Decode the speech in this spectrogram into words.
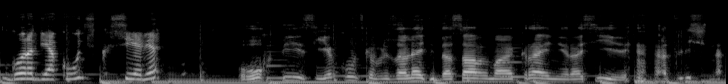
город Якутск, север. Ух ты, с Якутска, представляете, до самой окраины России. Отлично.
